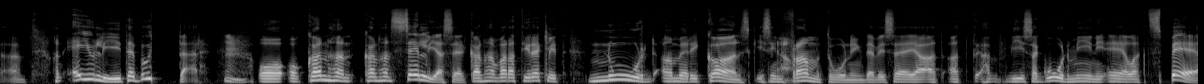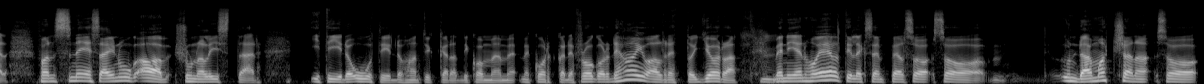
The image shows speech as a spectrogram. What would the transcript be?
uh, han är ju lite butter. Mm. Och, och, kan, han, kan han sälja sig, kan han vara tillräckligt nordamerikansk i sin ja. framtoning, det vill säga att, att visa god min i elakt spel. För han snäsar ju nog av journalister i tid och otid då han tycker att de kommer med, med korkade frågor. Och det har han ju all rätt att göra. Mm. Men i NHL till exempel så, så under matcherna så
